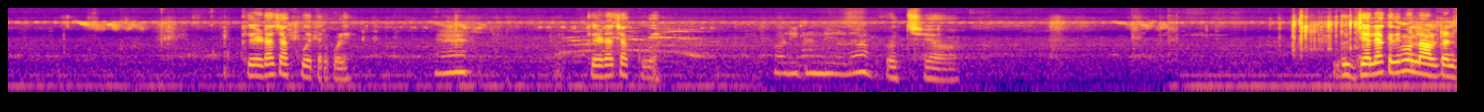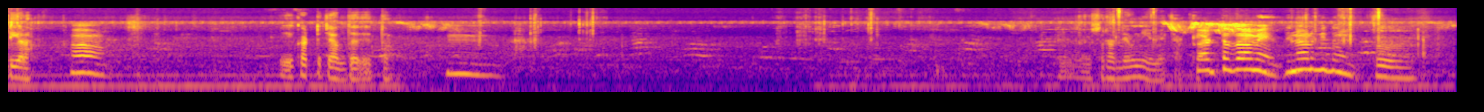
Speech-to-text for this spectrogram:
ਕਿਹੜਾ ਚਾਕੂ ਹੈ ਤੇਰੇ ਕੋਲੇ ਹੈ ਕਿਹੜਾ ਚਾਕੂ ਹੈ ਵਾਲਾ ਅੱਛਾ। ਦੂਜਾ ਲਿਆ ਕੇ ਦੇ ਮੈਂ ਲਾਲ ਟੰਡੀ ਵਾਲਾ। ਹਾਂ। ਇਹ ਘੱਟ ਚੱਲਦਾ ਜੇ ਤਾਂ। ਹੂੰ। ਦੂਸਰਾ ਲਿਆਉਣੀ ਹੈ ਮੈਂ ਚੱਕ ਕੱਟਦਾ ਮੈਂ ਇਹਦੇ ਨਾਲ ਵੀ ਦੂੰ ਹੂੰ।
